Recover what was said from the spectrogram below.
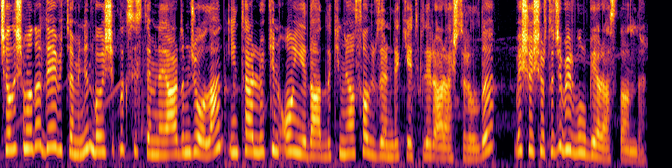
Çalışmada D vitaminin bağışıklık sistemine yardımcı olan interleukin 17 adlı kimyasal üzerindeki etkileri araştırıldı ve şaşırtıcı bir bulguya rastlandı.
